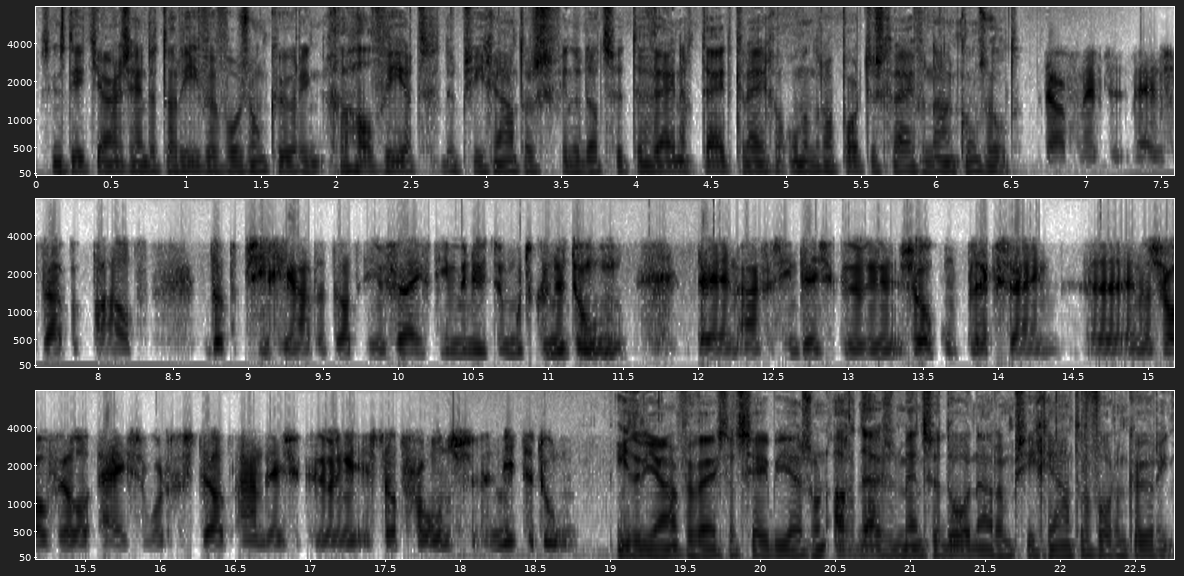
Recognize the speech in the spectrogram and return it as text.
Sinds dit jaar zijn de tarieven voor zo'n keuring gehalveerd. De psychiaters vinden dat ze te weinig tijd krijgen om een rapport te schrijven na een consult heeft de NSTA bepaald dat de psychiater dat in 15 minuten moet kunnen doen. En aangezien deze keuringen zo complex zijn uh, en er zoveel eisen worden gesteld aan deze keuringen, is dat voor ons niet te doen. Ieder jaar verwijst het CBR zo'n 8000 mensen door naar een psychiater voor een keuring.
